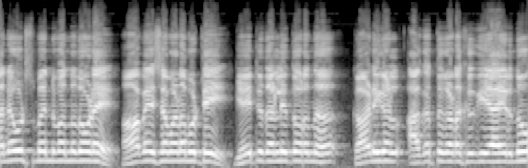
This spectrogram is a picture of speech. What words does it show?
അനൗൺസ്മെന്റ് വന്നതോടെ ആവേശമണമുട്ടി ഗേറ്റ് തള്ളി തുറന്ന് കാണികൾ അകത്ത് കടക്കുകയായിരുന്നു.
